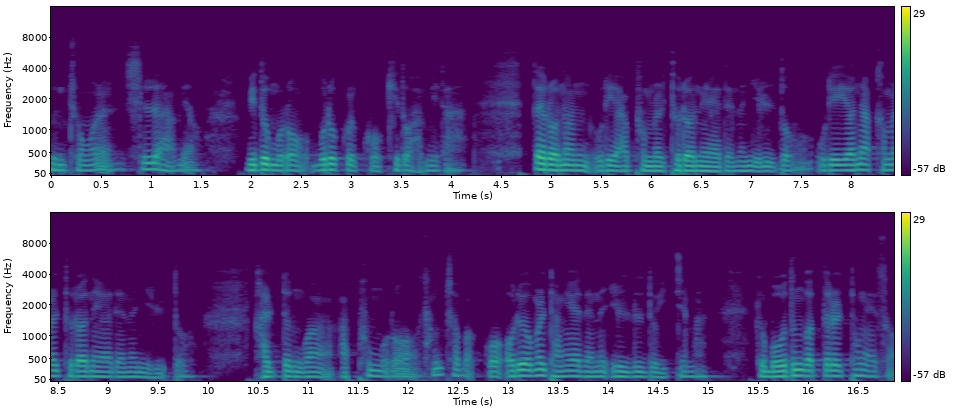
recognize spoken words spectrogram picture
은총을 신뢰하며 믿음으로 무릎 꿇고 기도합니다. 때로는 우리 아픔을 드러내야 되는 일도, 우리의 연약함을 드러내야 되는 일도, 갈등과 아픔으로 상처받고 어려움을 당해야 되는 일들도 있지만 그 모든 것들을 통해서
